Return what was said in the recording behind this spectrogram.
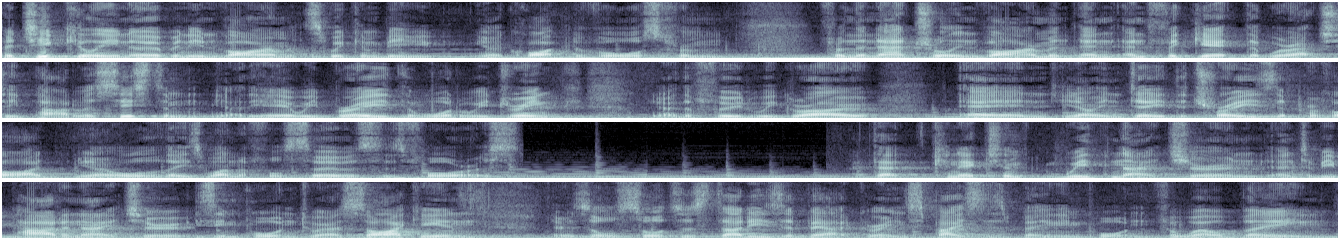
particularly in urban environments, we can be you know, quite divorced from, from the natural environment and, and forget that we're actually part of a system. You know, the air we breathe, the water we drink, you know, the food we grow, and you know, indeed the trees that provide you know, all of these wonderful services for us. That connection with nature and, and to be part of nature is important to our psyche, and there's all sorts of studies about green spaces being important for well-being.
